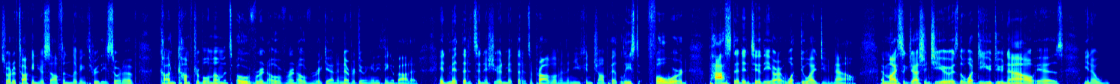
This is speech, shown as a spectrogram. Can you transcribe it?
sort of talking to yourself and living through these sort of uncomfortable moments over and over and over again and never doing anything about it. Admit that it's an issue, admit that it's a problem, and then you can jump at least forward past it into the all right, what do I do now? And my suggestion to you is the what do you do now is, you know,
